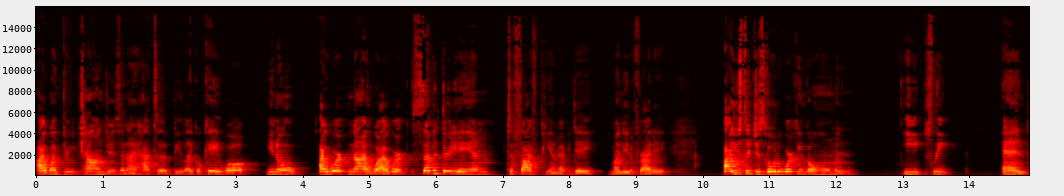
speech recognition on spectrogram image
I went through challenges and I had to be like, okay, well, you know, I work not well, I work 7:30 a.m. to 5 p.m. every day, Monday to Friday. I used to just go to work and go home and eat, sleep. And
